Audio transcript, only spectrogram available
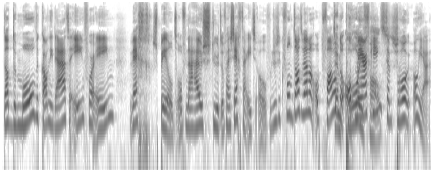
dat de mol de kandidaten één voor één wegspeelt of naar huis stuurt of hij zegt daar iets over. Dus ik vond dat wel een opvallende opmerking. valt. Ten prooi. Oh ja.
